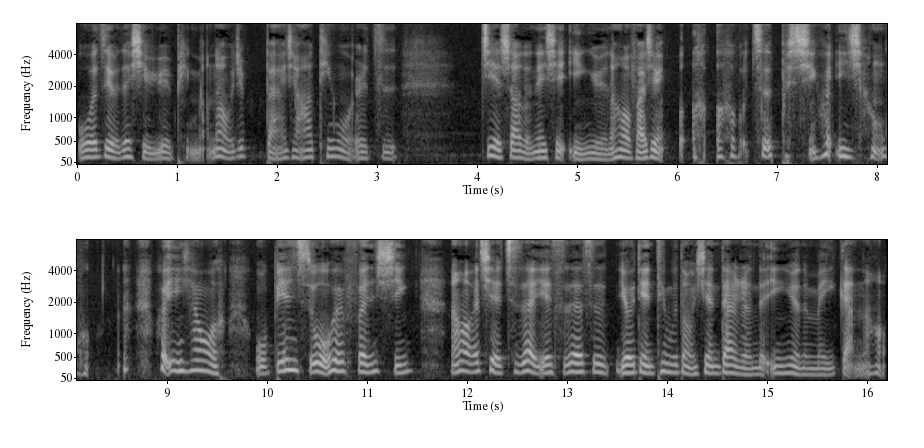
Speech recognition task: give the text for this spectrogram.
我儿子有在写乐评嘛，那我就本来想要听我儿子介绍的那些音乐，然后我发现，哦，这不行，会影响我。会影响我，我编书我会分心，然后而且实在也实在是有点听不懂现代人的音乐的美感，然后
